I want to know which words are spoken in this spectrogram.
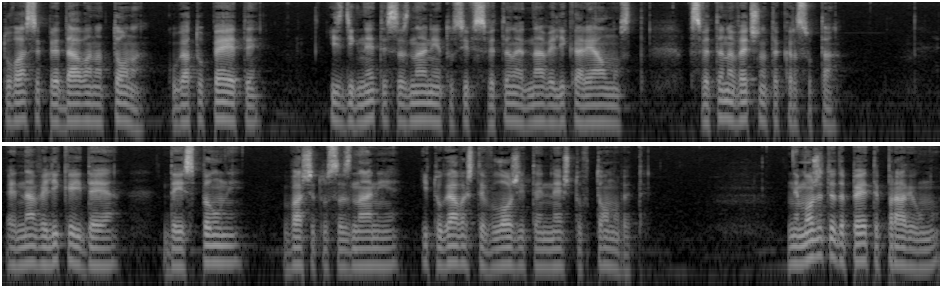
това се предава на тона. Когато пеете, издигнете съзнанието си в света на една велика реалност, в света на вечната красота. Една велика идея да изпълни вашето съзнание и тогава ще вложите нещо в тоновете. Не можете да пеете правилно,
